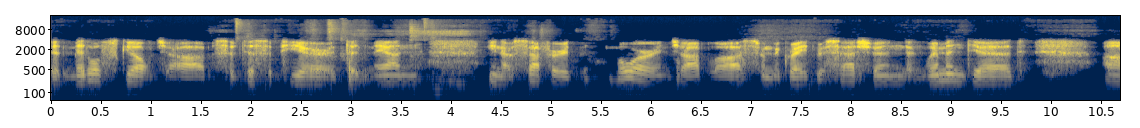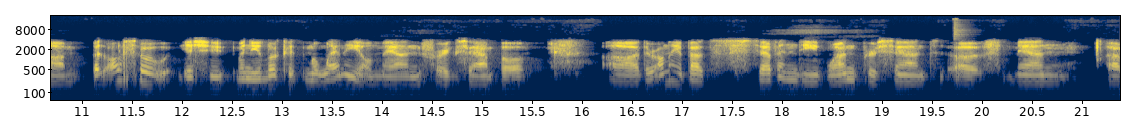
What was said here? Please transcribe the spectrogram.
that middle skill jobs have disappeared, that men, you know, suffered more in job loss from the Great Recession than women did. Um, but also, issue when you look at millennial men, for example, uh, there are only about 71% of men uh,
